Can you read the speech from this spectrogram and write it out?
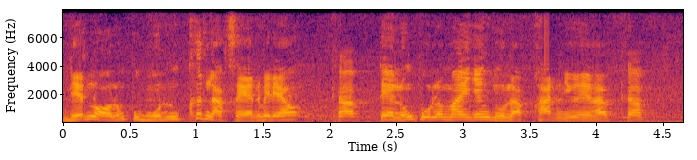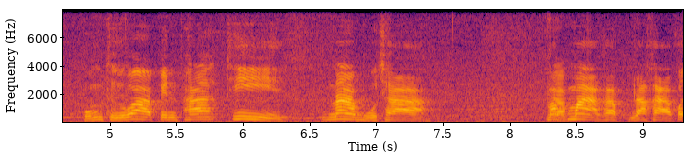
เหรียญหล่อหลวงปู่หมุนขึ้นหลักแสนไปแล้ว ครับแต่หลวงปู่ละไมยังอยู่หลักพันอยู่เลยครับ ครับ ผมถือว่าเป็นพระที่น่าบูชาครับ มากๆครับ ราคาก็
